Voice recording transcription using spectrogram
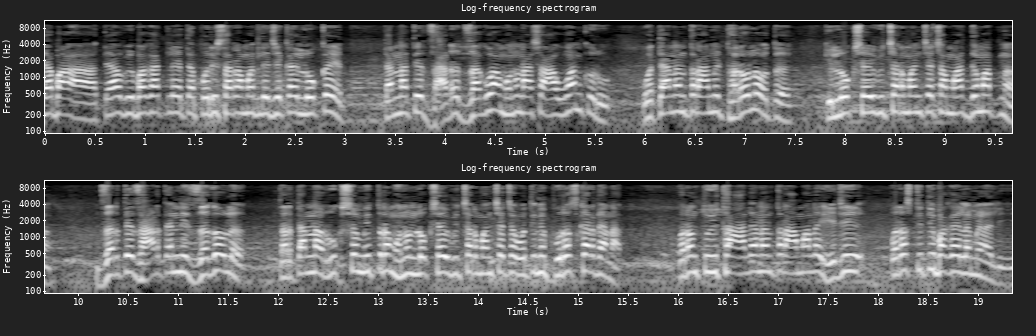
त्या बा त्या विभागातले त्या परिसरामधले जे काही लोक आहेत त्यांना ते झाडं जगवा म्हणून असं आव्हान करू व त्यानंतर आम्ही ठरवलं होतं की लोकशाही विचार मंचाच्या माध्यमातून जर ते झाड त्यांनी जगवलं तर त्यांना वृक्ष मित्र म्हणून लोकशाही विचार मंचाच्या वतीने पुरस्कार देणार. परंतु इथं आल्यानंतर आम्हाला हे जी परिस्थिती बघायला मिळाली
